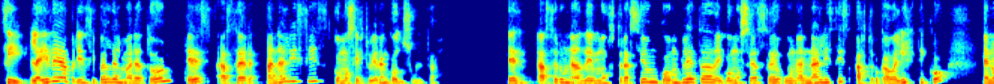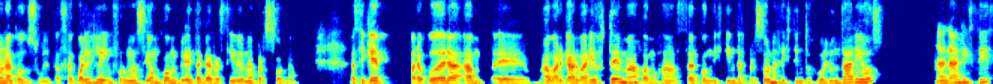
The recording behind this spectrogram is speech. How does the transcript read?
Sí, la idea principal del maratón es hacer análisis como si estuviera en consulta es hacer una demostración completa de cómo se hace un análisis astrocabalístico en una consulta, o sea, cuál es la información completa que recibe una persona. Así que para poder eh, abarcar varios temas, vamos a hacer con distintas personas, distintos voluntarios, análisis.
